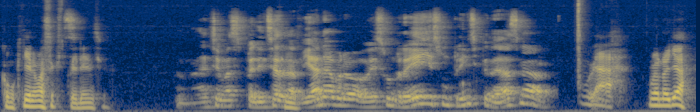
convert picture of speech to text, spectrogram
Como que tiene más experiencia. No manches, más experiencia de la Diana, bro. Es un rey, es un príncipe de Asgard. Ah, bueno, ya.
